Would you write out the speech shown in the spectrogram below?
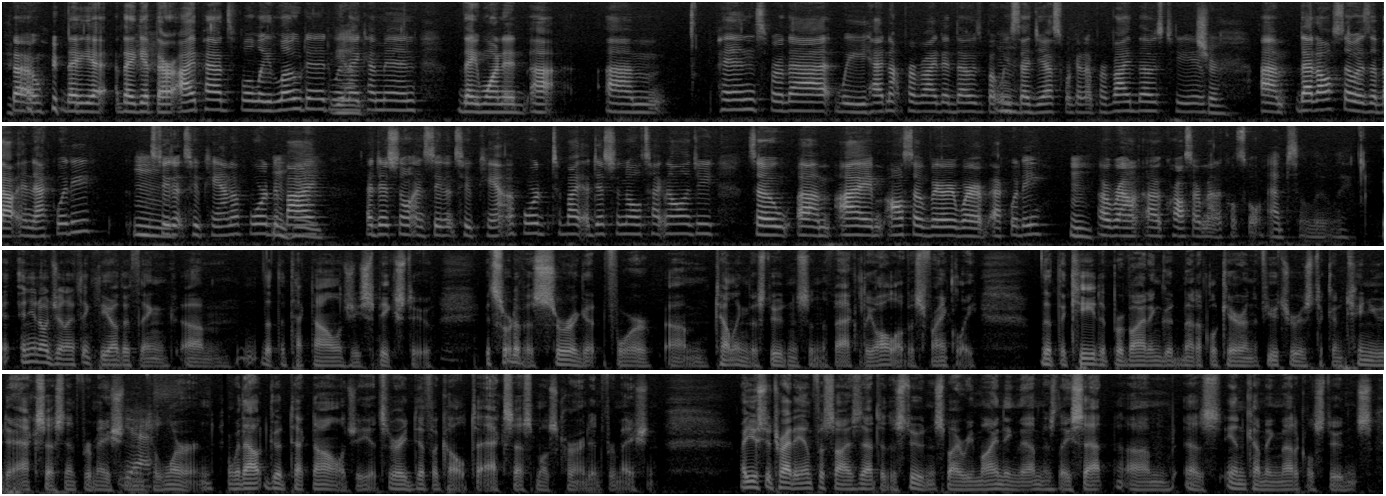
So they get, they get their iPads fully loaded when Yeah. they come in. They wanted uh, um, pens for that. We had not provided those, but we Mm. said, yes, we're going to provide those to you. Sure. Um, that also is about inequity. Mm. Students who can afford to buy Mhm. additional and students who can't afford to buy additional technology. So um, I'm also very aware of equity Mm. around across our medical school. Absolutely. And, and you know, Jen, I think the other thing um, that the technology speaks to, it's sort of a surrogate for um, telling the students and the faculty, all of us, frankly, that the key to providing good medical care in the future is to continue to access information and to learn. Without good technology, it's very difficult to access most current information. I used to try to emphasize that to the students by reminding them as they sat um, as incoming medical students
